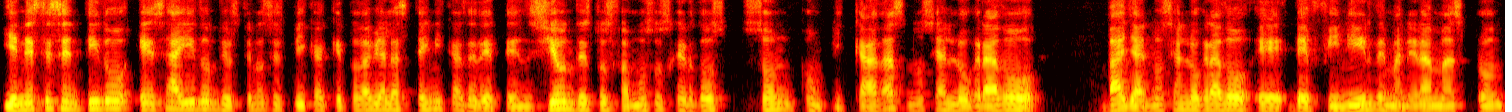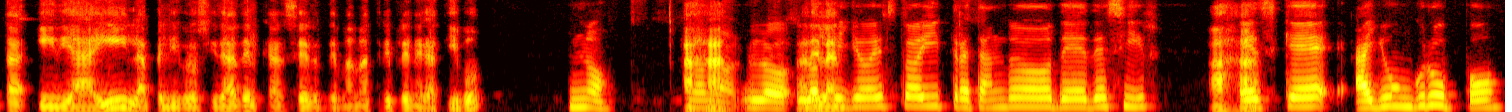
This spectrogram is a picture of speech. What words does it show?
Y en este sentido, es ahí donde usted nos explica que todavía las técnicas de detención de estos famosos HER2 son complicadas, no se han logrado vaya, no se han logrado eh, definir de manera más pronta y de ahí la peligrosidad del cáncer de mama triple negativo? No, no, Lo, que yo estoy tratando de decir es que hay un grupo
